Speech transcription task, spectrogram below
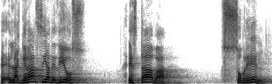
Eh, la gracia de Dios estaba sobre él.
